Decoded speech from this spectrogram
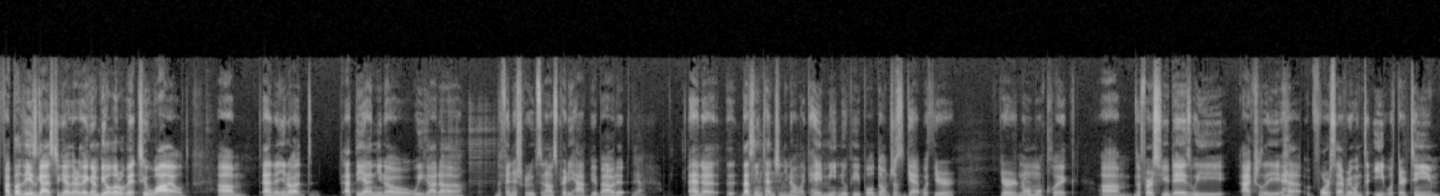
if I put these guys together, are they going to be a little bit too wild? Um, and you know, at, at the end, you know, we got uh the finished groups, and I was pretty happy about it. yeah And uh, th- that's the intention, you know, like, hey, meet new people. Don't just get with your your normal clique. Um, the first few days, we actually uh, force everyone to eat with their team.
